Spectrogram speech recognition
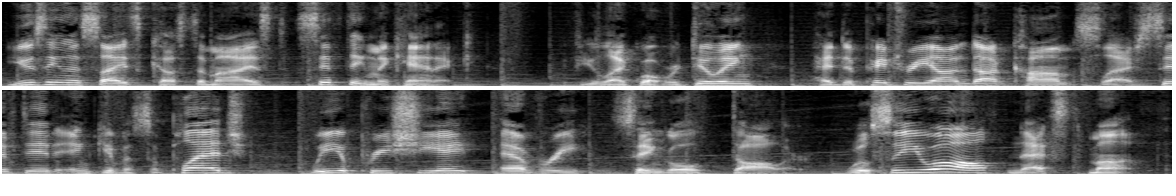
using the site's customized sifting mechanic. If you like what we're doing, head to patreon.com slash sifted and give us a pledge we appreciate every single dollar. We'll see you all next month.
